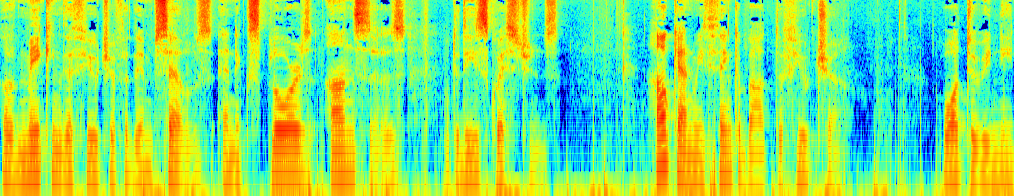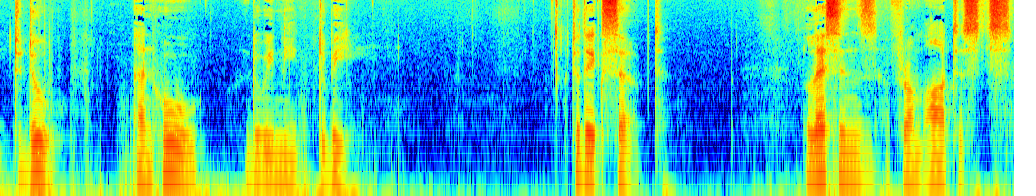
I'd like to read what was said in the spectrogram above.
of making the future for themselves and explores answers to these questions. How can we think about the future? What do we need to do? And who do we need to be? To the excerpt. Lessons from Artists.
